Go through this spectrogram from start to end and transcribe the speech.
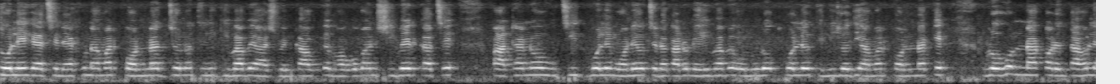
চলে গেছেন। এখন আমার কন্যার জন্য তিনি কীভাবে আসবেন? কাউকে ভগবান শিবের কাছে পাঠানো উচিত বলে মনে হচ্ছে না, কারণ এইভাবে অনুরোধ করলেও তিনি যদি আমার কন্যাকে গ্রহণ না করেন, তাহলে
